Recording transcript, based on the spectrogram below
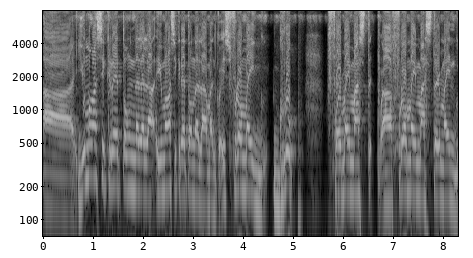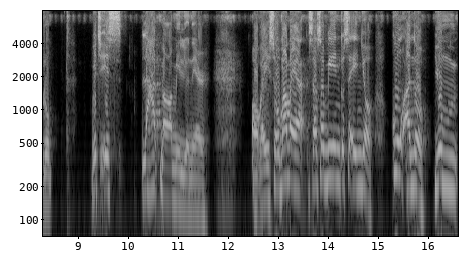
uh, yung mga sikretong nalala yung mga sikretong nalaman ko is from my group for my master uh, from my mastermind group which is lahat mga millionaire. Okay, so mamaya sasabihin ko sa inyo kung ano yung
